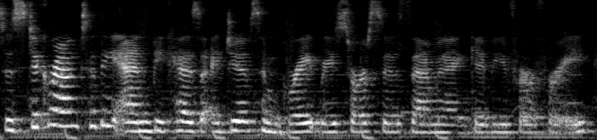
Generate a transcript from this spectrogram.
So stick around to the end because I do have some great resources that I'm going to give you for free.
